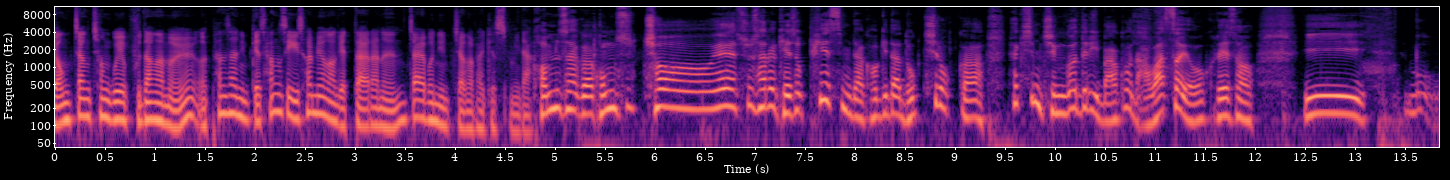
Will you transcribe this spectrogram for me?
영장 청구의 부당함을 판사님께 상세히 설명하겠다라는 짧은 입장을 밝혔습니다. 검사가 공수처의 수사를 계속 피했습니다. 거기다 녹취록과 핵심 증거들이 마구 나왔어요. 그래서 이 뭐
